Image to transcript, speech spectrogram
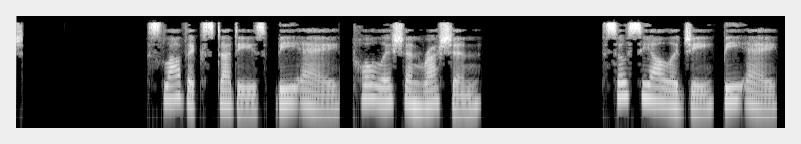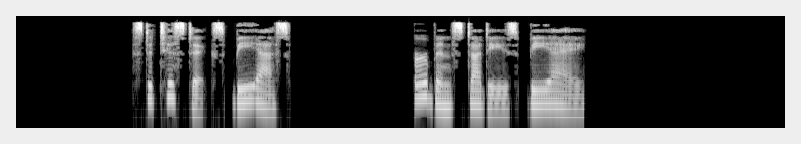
Slavic Studies BA Polish and Russian. Sociology BA Statistics BS Urban Studies BA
